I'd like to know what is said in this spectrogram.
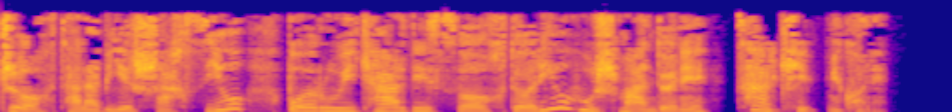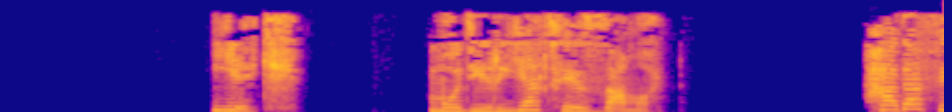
جاه طلبی شخصی و با روی کردی ساختاری و هوشمندانه ترکیب می‌کنه. یک مدیریت زمان هدف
